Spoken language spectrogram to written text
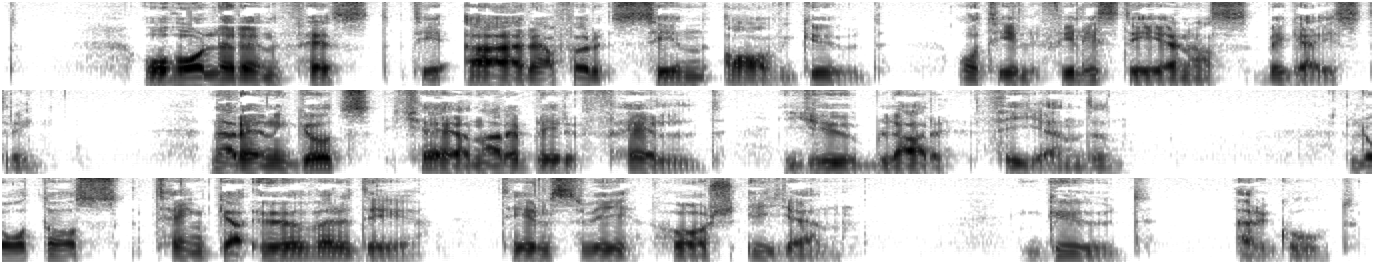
och håller en fest till ära för sin avgud och till filisteernas begeistring. När en Guds tjänare blir fälld jublar fienden. Låt oss tänka över det tills vi hörs igen. Gud är god.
